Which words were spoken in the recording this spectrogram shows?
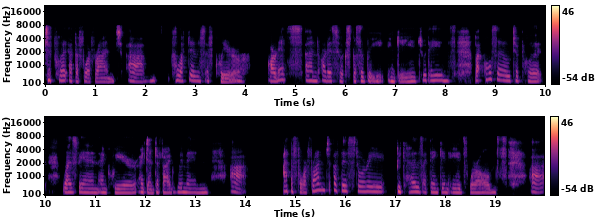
to put at the forefront um, collectives of queer artists and artists who explicitly engage with AIDS, but also to put lesbian and queer identified women uh, at the forefront of this story because I think in AIDS worlds, uh,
